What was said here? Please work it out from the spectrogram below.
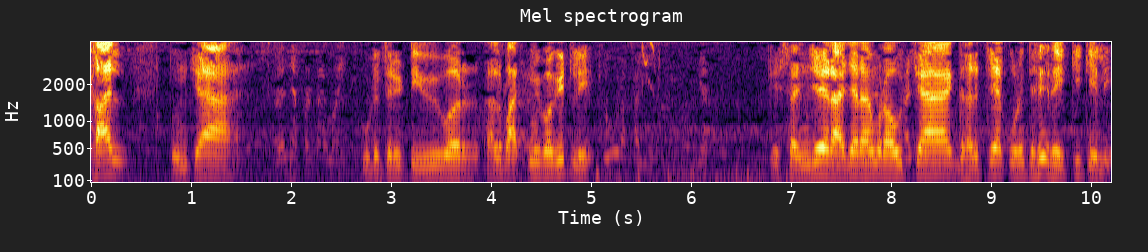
खाल तुमच्या कुठेतरी टी व्हीवर काल बातमी बघितली की संजय राजाराम राऊतच्या घरच्या कोणीतरी रेकी केली.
